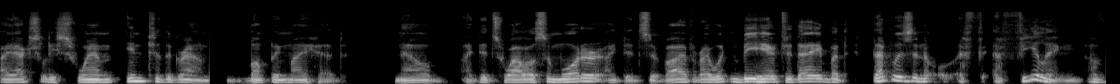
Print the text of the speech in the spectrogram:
I actually swam into the ground, bumping my head. Now, I did swallow some water. I did survive, or I wouldn't be here today. But that was an, a feeling of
